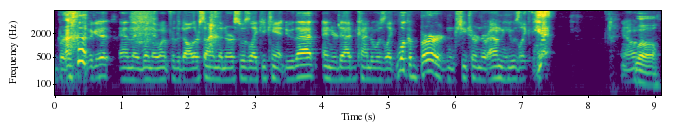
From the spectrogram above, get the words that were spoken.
birth certificate, and then when they went for the dollar sign, the nurse was like, "You can't do that," and your dad kind of was like, "Look, a bird," and she turned around and he was like, "Hit." You know, well,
